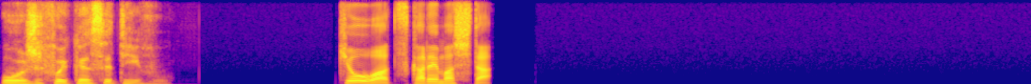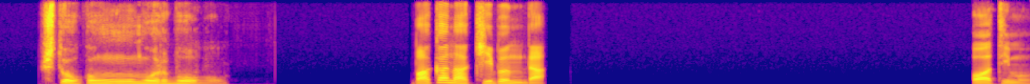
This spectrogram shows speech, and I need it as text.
Hoje foi cansativo. 今日は疲れました。 Estou com um humor bobo. バカな気分だ。 Ótimo!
